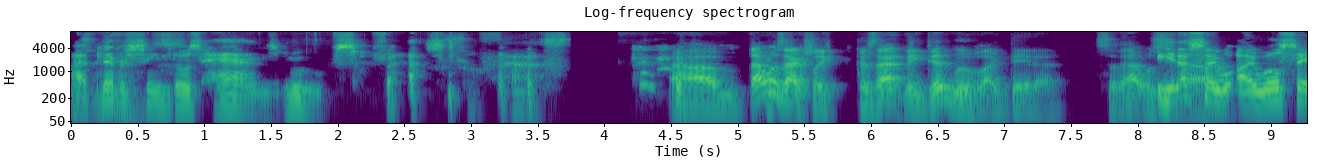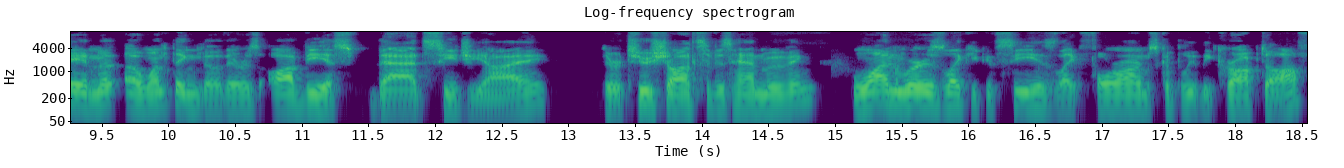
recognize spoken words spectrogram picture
I've hands. never seen those hands move so fast. so fast. um, that was actually because that they did move like Data. So that was yes. Uh, I I will say uh, one thing though. There was obvious bad CGI. There were two shots of his hand moving. One where is like you could see his like forearms completely cropped off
